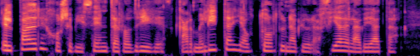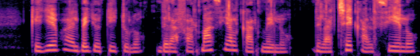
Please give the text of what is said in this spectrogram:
El padre José Vicente Rodríguez, carmelita y autor de una biografía de la Beata, que lleva el bello título De la farmacia al Carmelo, de la Checa al cielo,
